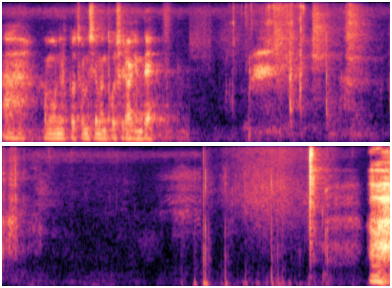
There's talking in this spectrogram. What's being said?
아 그럼 오늘 또 점심은 도시락인데. 아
